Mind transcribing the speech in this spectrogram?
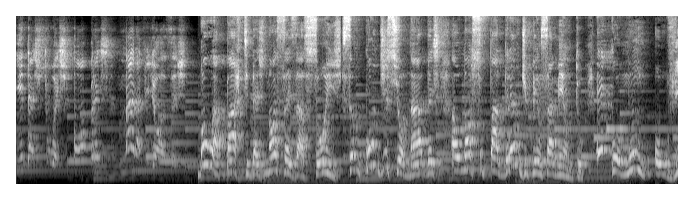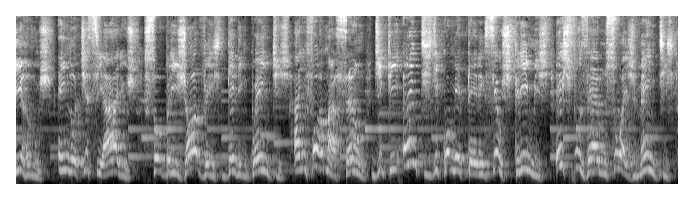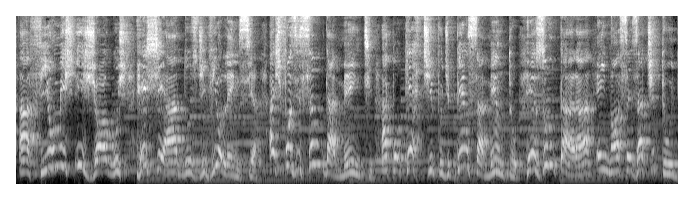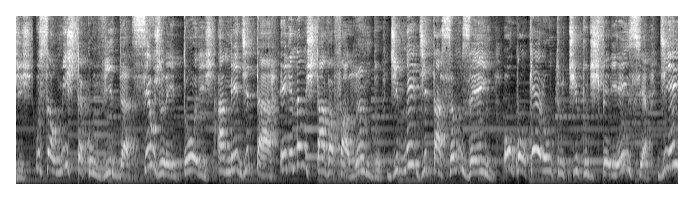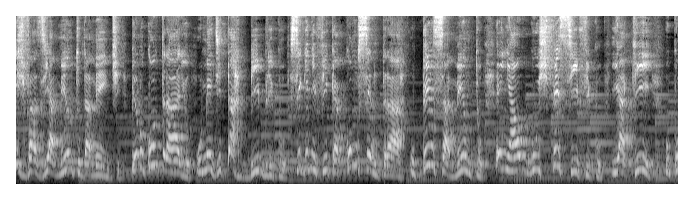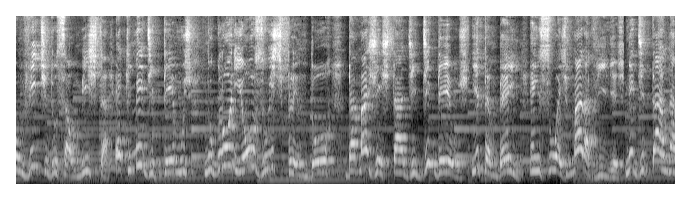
e das tuas obras maravilhosas. Boa parte das nossas ações são condicionadas ao nosso padrão de pensamento. É comum ouvirmos em noticiários sobre jovens delinquentes a informação de que antes de cometerem seus crimes expuseram suas mentes a filmes e jogos recheados de violência. A exposição da mente a qualquer tipo de pensamento resultará em nossas atitudes. O salmista convida seus leitores a meditar. Ele não estava falando de meditação zen ou qualquer outro tipo de experiência de esvaziamento da mente. Pelo contrário, o meditar bíblico significa concentrar o pensamento em algo específico. E aqui o convite do salmista é que meditemos no glorioso esplendor da majestade de Deus e também em suas maravilhas. Meditar na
